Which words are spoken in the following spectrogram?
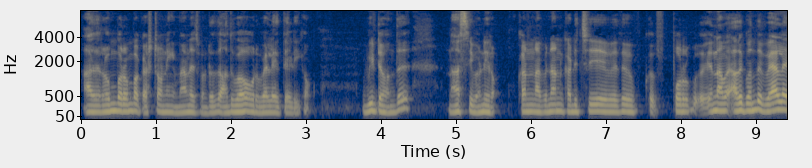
அது ரொம்ப ரொம்ப கஷ்டம். நீங்கள் மேனேஜ் பண்ணுறது அதுவாக ஒரு வேலையை தேடிக்கும். வீட்டை வந்து நாஸ்தி பண்ணிடும் கண் அபினான் கடித்து இது பொருள் என்ன அதுக்கு வந்து வேலை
